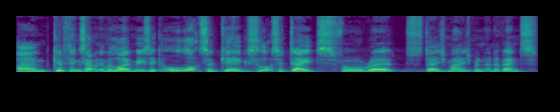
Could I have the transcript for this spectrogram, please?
and good things happening with live music. Lots of gigs, lots of dates for uh, stage management and events.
